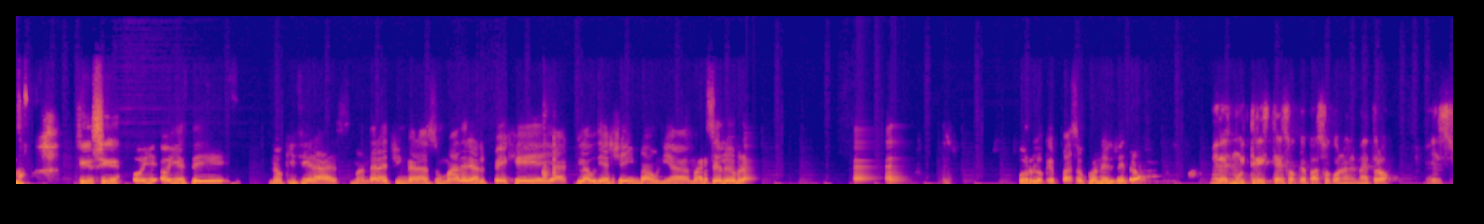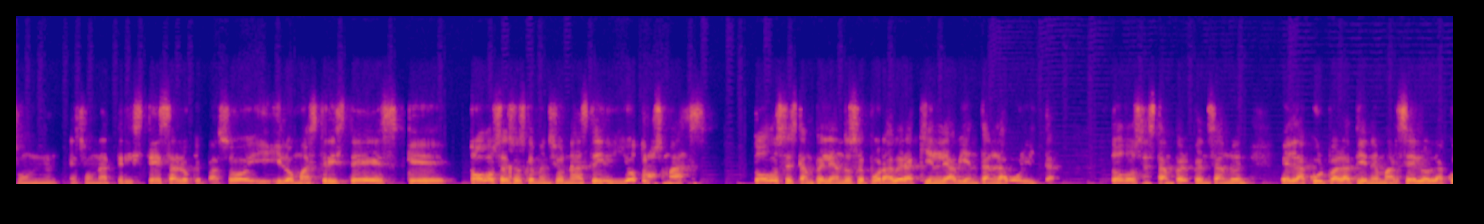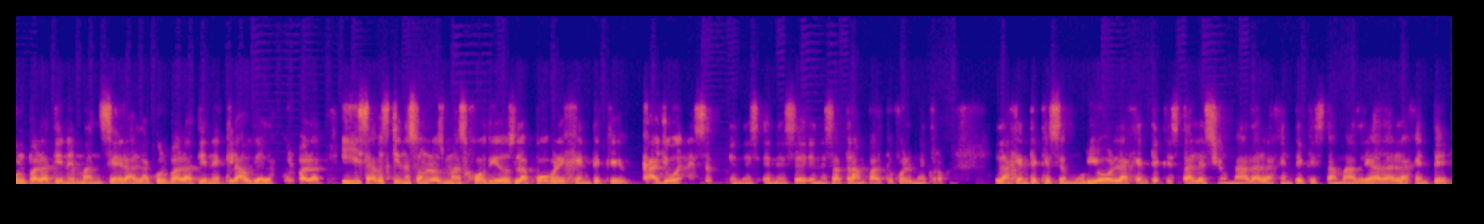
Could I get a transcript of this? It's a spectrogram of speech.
sigue, sigue. Oye, oye, este, ¿no quisieras mandar a chingar a su madre al peje y a Claudia Sheinbaum y a Marcelo Ebrard por lo que pasó con el metro? Mira, es muy triste eso que pasó con el metro. Es, un, es una tristeza lo que pasó y, lo más triste es que todos esos que mencionaste y otros más, todos están peleándose por a ver a quién le avientan la bolita. Todos están pensando en, la culpa la tiene Marcelo, la culpa la tiene Mancera, la culpa la tiene Claudia, la culpa la... Y ¿sabes quiénes son los más jodidos? La pobre gente que cayó en, ese, en, en, ese, en esa trampa que fue el metro. La gente que se murió, la gente que está lesionada, la gente que está madreada, la gente...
